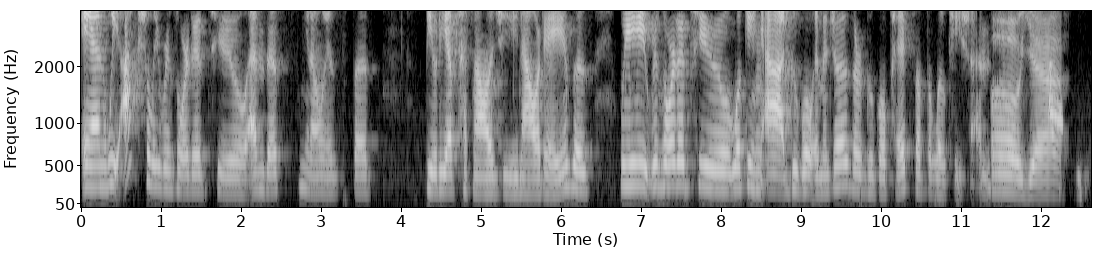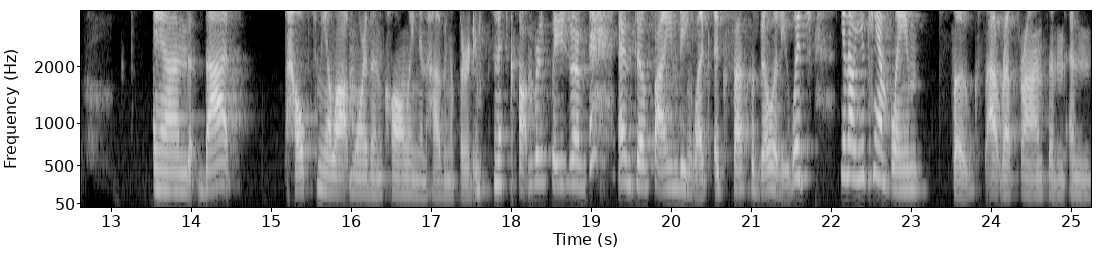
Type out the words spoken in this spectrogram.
And we actually resorted to, and this, you know, is the beauty of technology nowadays, is we resorted to looking at Google Images or Google Pics of the location. Oh yeah. Um, and that helped me a lot more than calling and having a 30 minute conversation and to finding like accessibility, which, you know, you can't blame folks at restaurants and, and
